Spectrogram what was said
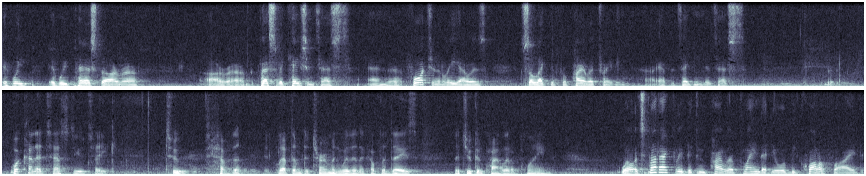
if we if we passed our uh, our uh, classification test. And uh, fortunately, I was selected for pilot training uh, after taking the test. What kind of tests do you take to have the, let them determine within a couple of days that you can pilot a plane? Well, it's not actually that you can pilot a plane that you will be qualified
